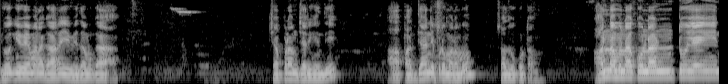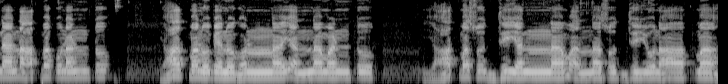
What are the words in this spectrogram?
యోగి వేమన గారు ఈ విధముగా చెప్పడం జరిగింది. ఆ పద్యాన్ని ఇప్పుడు మనము చదువుకుంటాము. అన్నమునకునంటు అయిన ఆత్మకునంటు ఆత్మను పెనుగొన్న ఎన్నమంటూ యాత్మశుద్ధి ఎన్నమన్న శుద్ధియునాత్మ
